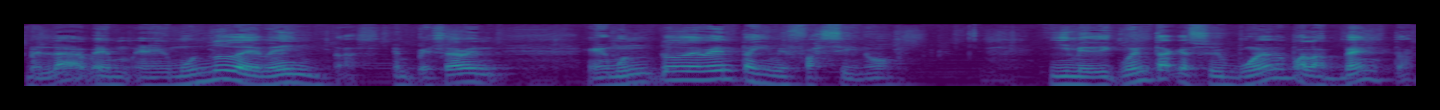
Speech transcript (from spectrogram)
¿verdad? En, el mundo de ventas. Empecé a en el mundo de ventas y me fascinó. Y me di cuenta que soy bueno para las ventas.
